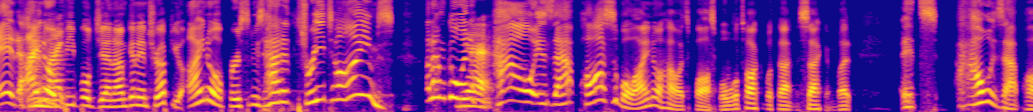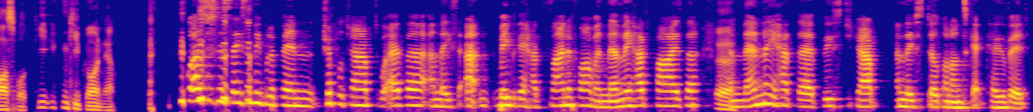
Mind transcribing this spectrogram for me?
And, and I know might- people, Jen, I'm going to interrupt you. I know a person who's had it three times. And I'm going, Yeah. how is that possible? I know how it's possible. We'll talk about that in a second. But it's, how is that possible? You can keep going now. well, I was just going to say some people have been triple jabbed, whatever, and they maybe they had Sinopharm and then they had Pfizer Yeah. and then they had their booster jab and they've still gone on to get COVID.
